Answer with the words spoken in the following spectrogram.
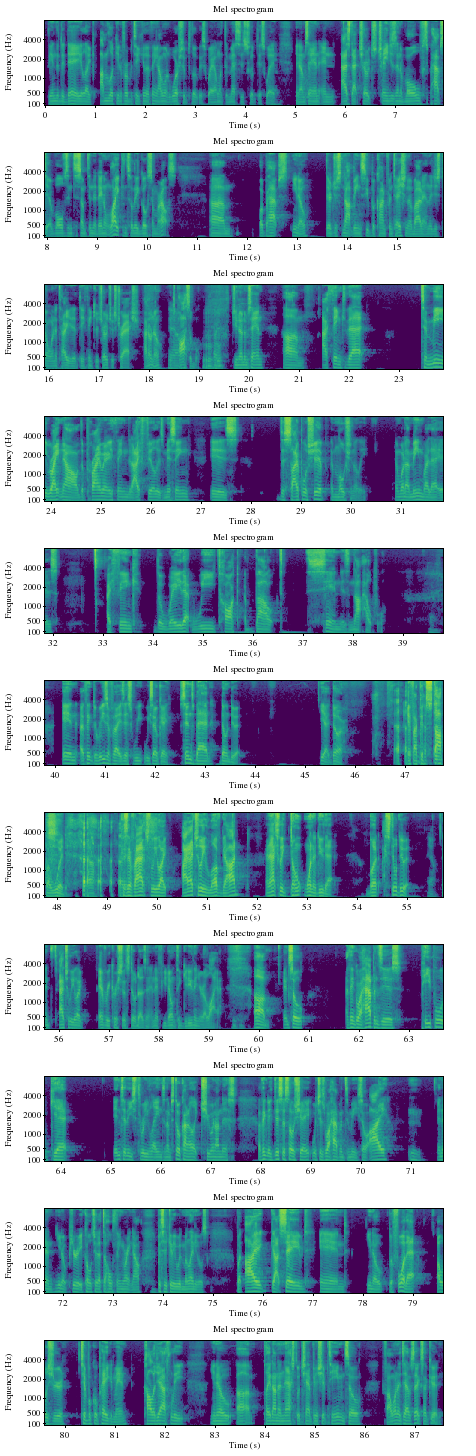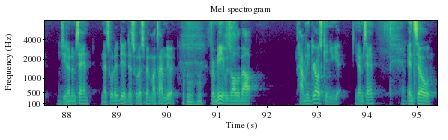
the end of the day, like I'm looking for a particular thing. I want worship to look this way. I want the message to look this way. You know what I'm saying? And as that church changes and evolves, perhaps it evolves into something that they don't like, and so they go somewhere else. Um, or perhaps you know they're just not being super confrontational about it, and they just don't want to tell you that they think your church is trash. I don't know. It's Yeah. possible. Mhm. Do you know what I'm saying? Um, I think that to me right now, the primary thing that I feel is missing is discipleship emotionally. And what I mean by that is, I think the way that we talk about sin is not helpful. And I think the reason for that is this we, we say, okay, sin's bad, don't do it. Yeah, duh. if I could stop, I would. yeah Because if I actually like, I actually love God and I actually don't want to do that, but I still do it. Yeah. It's actually like every Christian still does it. And if you don't think you do, then you're a liar. Mhm. Um, and so I think what happens is people get into these three lanes, and I'm still kind of like chewing on this. I think they disassociate, which is what happened to me. So I, and then, you know, purity culture, that's a whole thing right now, particularly with millennials. But I got saved, and, you know, before that, I was your typical pagan man, college athlete, you know, uh, played on a national championship team. And so if I wanted to have sex, I could. Do you know what I'm saying? that's what I did. That's what I spent my time doing. Mm-hmm. For me, it was all about how many girls can you get? You know what I'm saying? And so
